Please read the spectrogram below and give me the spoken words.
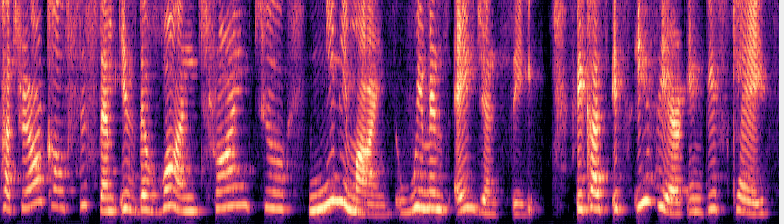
patriarchal system is the one trying to minimize women's agency because it's easier in this case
